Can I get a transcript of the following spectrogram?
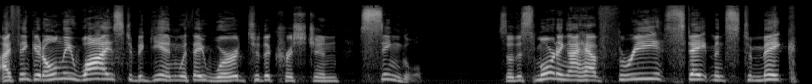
I think it only wise to begin with a word to the Christian single. So, this morning I have three statements to make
